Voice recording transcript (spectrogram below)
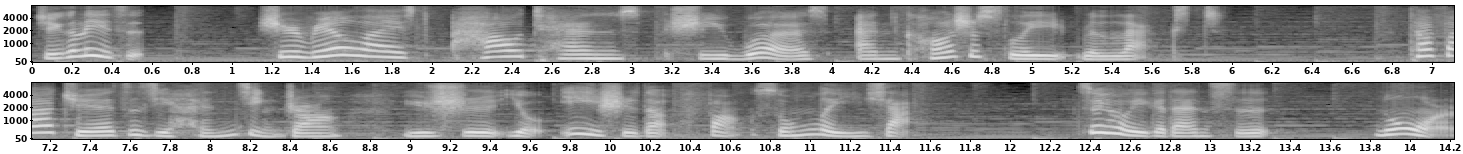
举个例子，She realized how tense she was and consciously relaxed。她发觉自己很紧张，于是有意识的放松了一下。最后一个单词 norm，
